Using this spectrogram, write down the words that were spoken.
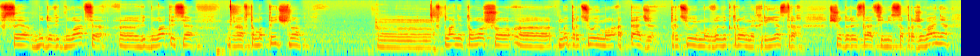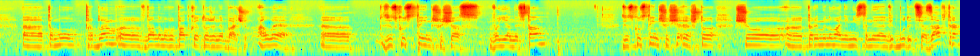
все буде відбуватися, е, відбуватися автоматично. В плані того, що е, ми працюємо, опять же, працюємо в електронних реєстрах щодо реєстрації місця проживання, е, тому проблем е, в даному випадку я теж не бачу. Але в зв'язку з тим, що зараз воєнний стан, в зв'язку з тим, що, що, що перейменування міста не відбудеться завтра,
